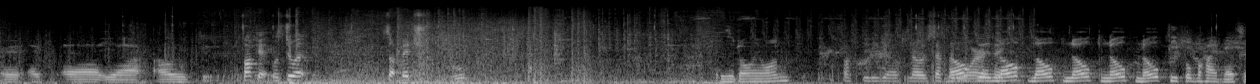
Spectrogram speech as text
Alright, uh, yeah, I'll do. Fuck it, let's do it. What's up, bitch? Is it only one? Fuck did he go? No, it's definitely more. I Nope, nope, nope, nope, nope, nope. People behind us.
